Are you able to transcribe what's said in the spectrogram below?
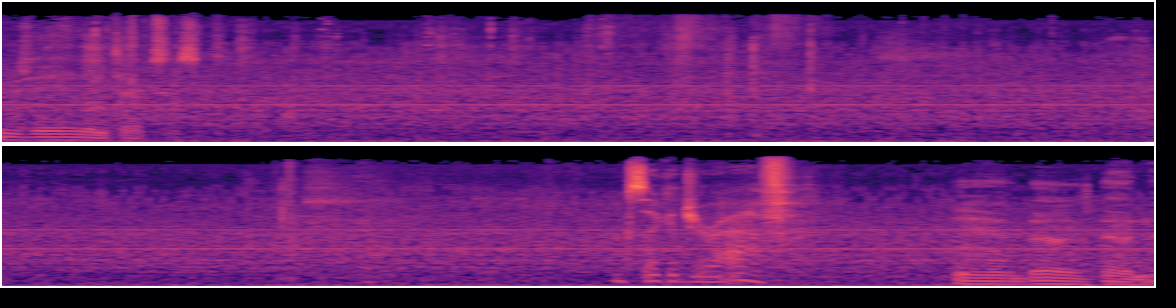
museum in Texas. Looks like a giraffe. Yeah, it does, doesn't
